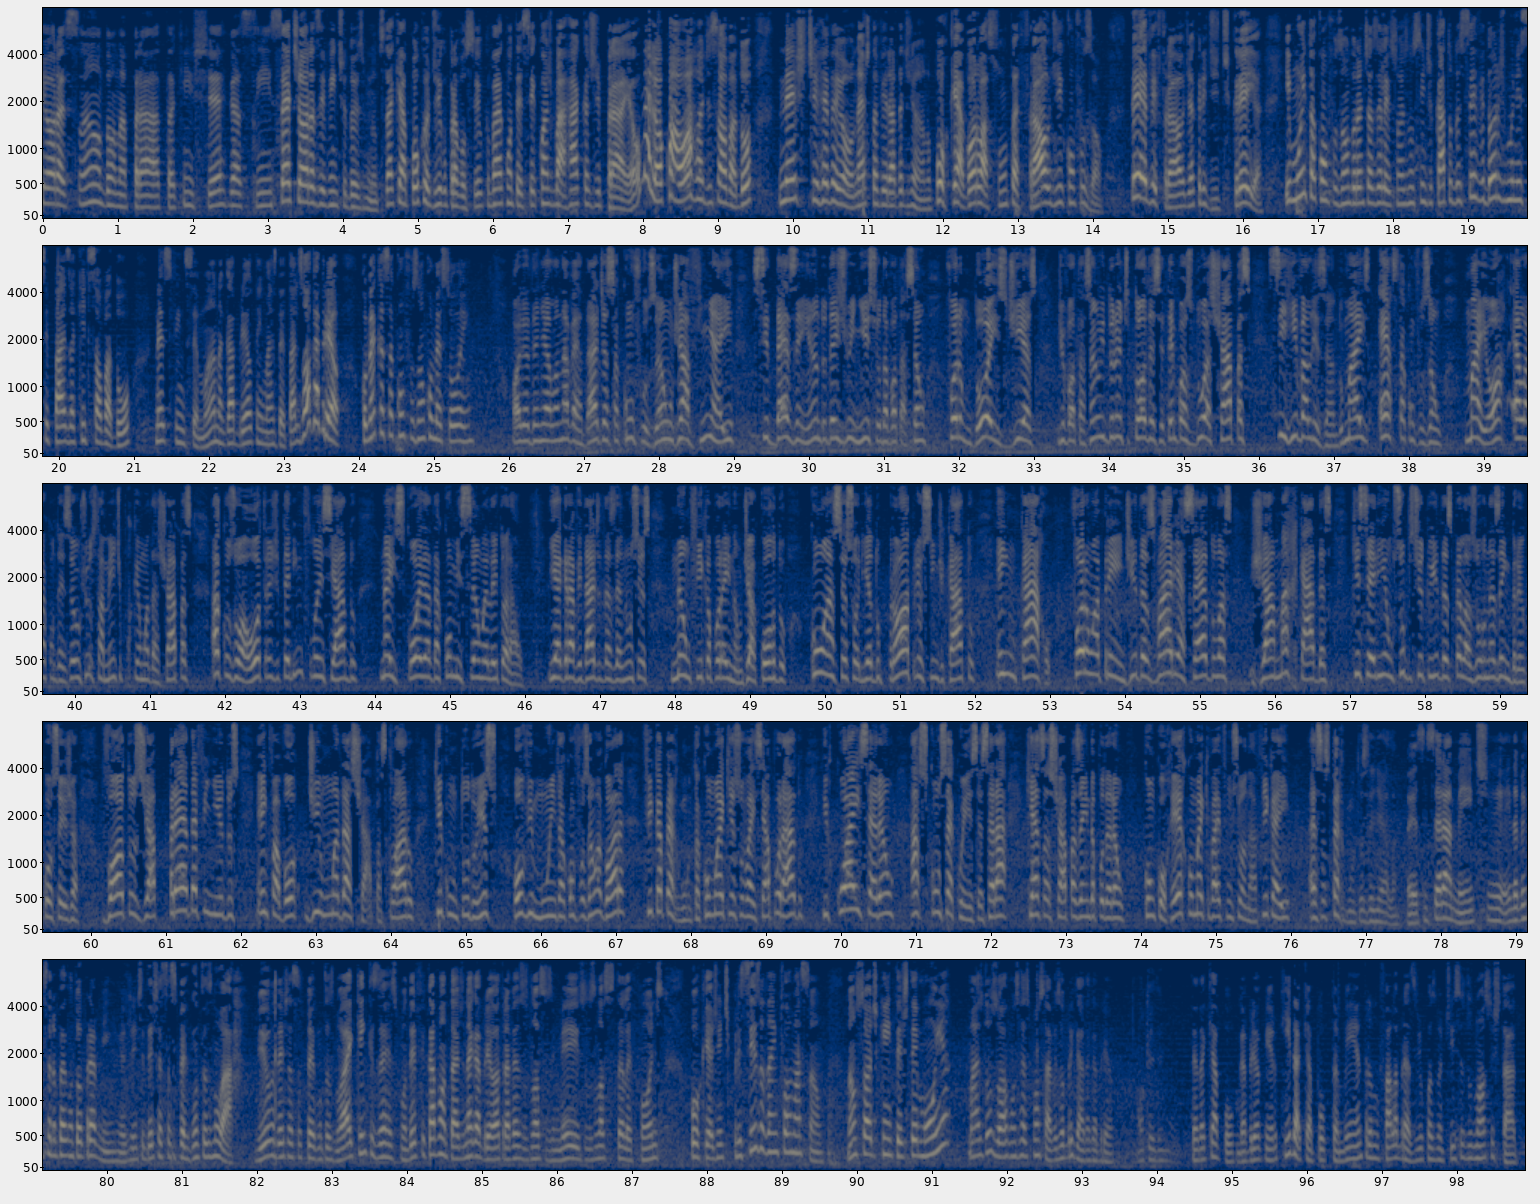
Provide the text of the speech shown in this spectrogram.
Que horas são, dona Prata, que enxerga assim? 7 horas e 22 minutos. Daqui a pouco eu digo para você o que vai acontecer com as barracas de praia, ou melhor, com a Orla de Salvador neste Réveillon, nesta virada de ano. Porque agora o assunto é fraude e confusão. Teve fraude, acredite, creia, e muita confusão durante as eleições no Sindicato dos Servidores Municipais aqui de Salvador, nesse fim de semana. Gabriel tem mais detalhes. Ô, Gabriel, como é que essa confusão começou, hein? Olha, Daniela, na verdade, essa confusão já vinha aí se desenhando desde o início da votação. Foram dois dias de votação e durante todo esse tempo as duas chapas se rivalizando. Mas esta confusão maior, ela aconteceu justamente porque uma das chapas acusou a outra de ter influenciado na escolha da comissão eleitoral. E a gravidade das denúncias não fica por aí não. De acordo com a assessoria do próprio sindicato, em um carro foram apreendidas várias cédulas já marcadas, que seriam substituídas pelas urnas em branco, ou seja, votos já pré-definidos em favor de uma das chapas. Claro que com tudo isso houve muita confusão. Agora fica a pergunta: como é que isso vai ser apurado e quais serão as consequências? Será que essas chapas ainda poderão concorrer? Como é que vai funcionar? Fica aí essas perguntas, Daniela. É, sinceramente, ainda bem que você não perguntou para mim. A gente deixa essas perguntas no ar, viu? Deixa essas perguntas no ar e quem quiser responder, fica à vontade, né, Gabriel? Através dos nossos e-mails, dos nossos telefones, porque a gente precisa da informação, não só de quem testemunha, mas dos órgãos responsáveis. Obrigada, Gabriel. Ok, Daniela. Até daqui a pouco. Gabriel Pinheiro, que daqui a pouco também entra no Fala Brasil com as notícias do nosso estado.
